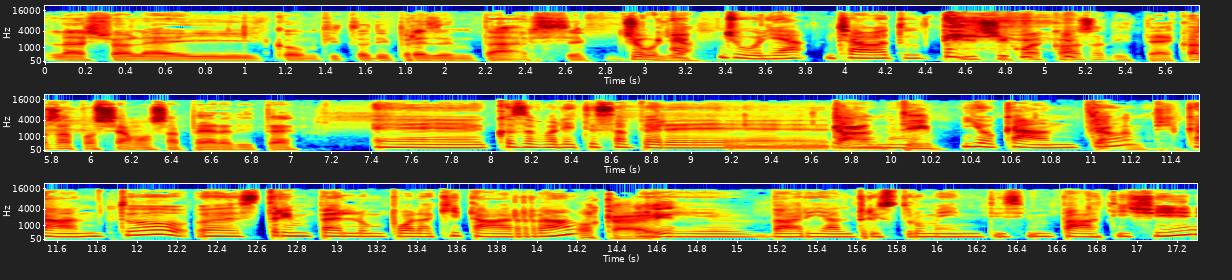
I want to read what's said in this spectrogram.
lascio a lei il compito di presentarsi. Giulia. Eh, Giulia, ciao a tutti. Dici qualcosa di te, cosa possiamo sapere di te? Eh, cosa volete sapere? Canti. Io canto, Canti. canto eh, strimpello un po' la chitarra okay. e vari altri strumenti simpatici.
